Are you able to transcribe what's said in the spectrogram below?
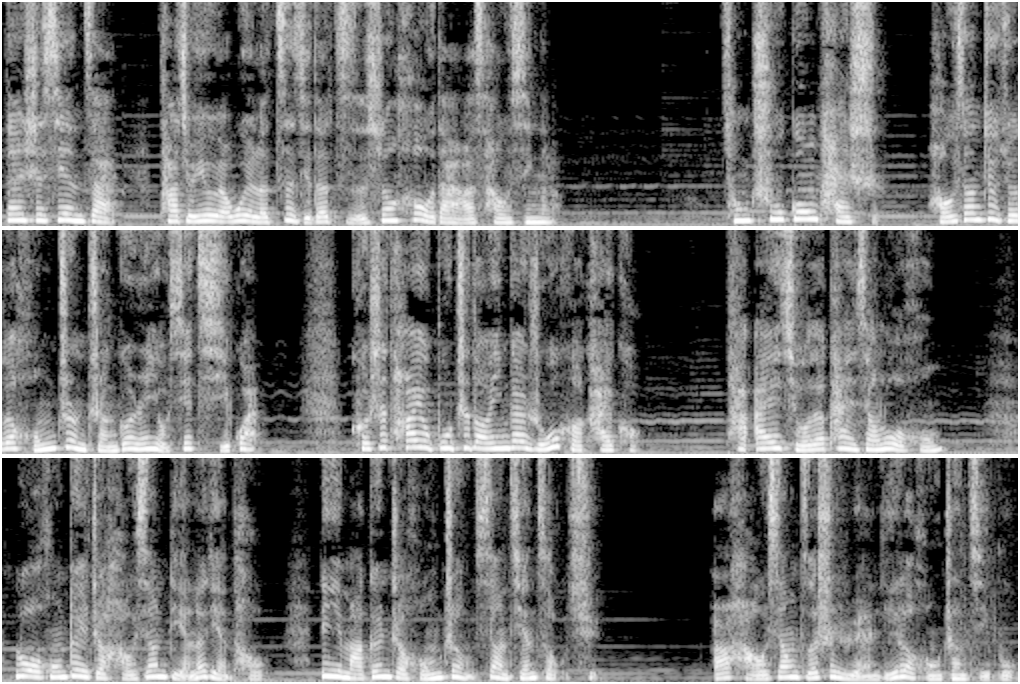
但是现在，他却又要为了自己的子孙后代而操心了。从出宫开始，好像就觉得洪正整个人有些奇怪。可是他又不知道应该如何开口，他哀求地看向落红，落红对着郝香点了点头，立马跟着洪正向前走去，而郝香则是远离了洪正几步。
